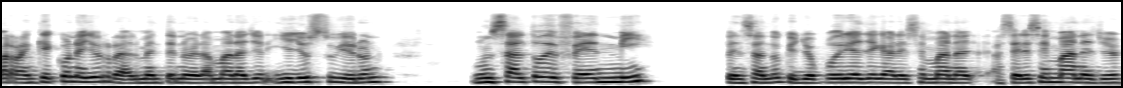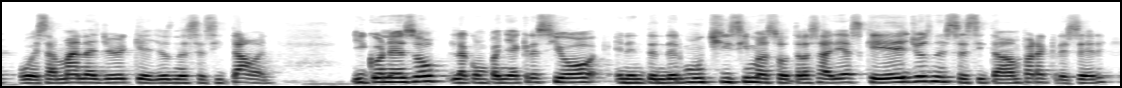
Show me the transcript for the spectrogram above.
arranqué con ellos realmente no era manager y ellos tuvieron un salto de fe en mí pensando que yo podría llegar ese a ser ese manager o esa manager que ellos necesitaban. Y con eso la compañía creció en entender muchísimas otras áreas que ellos necesitaban para crecer.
